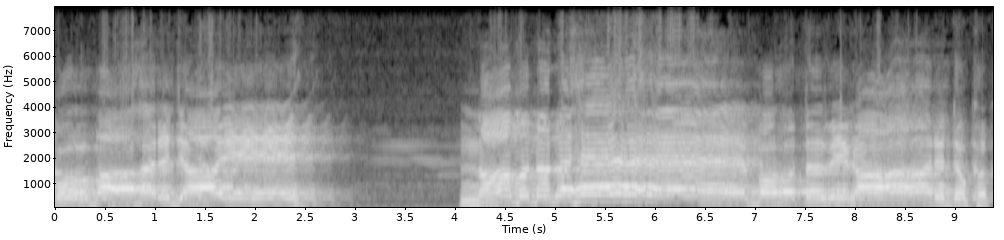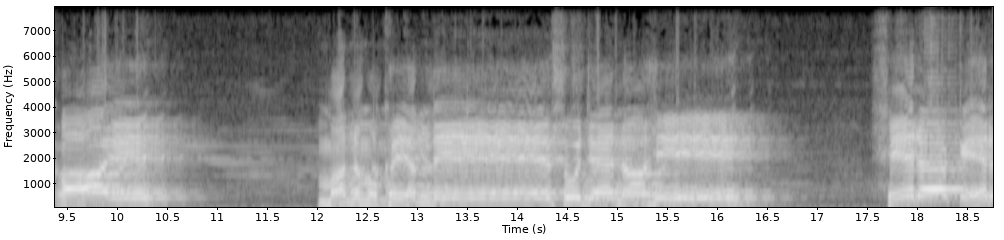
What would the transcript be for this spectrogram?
ਕੋ ਬਾਹਰ ਜਾਏ। ਨਾਮ ਨ ਲਹੈ, ਬਹੁਤ ਵਿਗਾਰ ਦੁਖ ਪਾਏ। ਮਨ ਮੁਖ ਅੰਦੇ ਸੁਜੈ ਨਾਹੀ, ਫਿਰ ਘਿਰ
